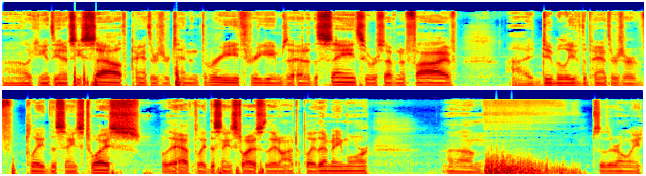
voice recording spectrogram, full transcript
Uh, looking at the NFC South, Panthers are ten and three, three games ahead of the Saints, who are seven and five. I do believe the Panthers have played the Saints twice. Well, they have played the Saints twice, so they don't have to play them anymore. Um, so their only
